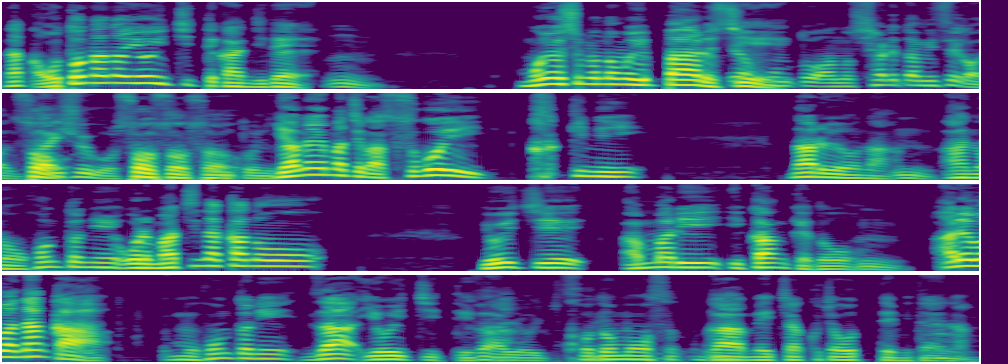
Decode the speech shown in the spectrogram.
なんか大人の夜市って感じで、うん。催し物もいっぱいあるし、と、あの、洒落た店がそう大集合してそうそうそう本当。に。柳井町がすごい活気になるような、うんあの、本当に、俺街中の夜市あんまり行かんけど、うん。あれはなんか、もう本当にザ夜市っていうか、ね子供がめちゃくちゃおってみたいな、うん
